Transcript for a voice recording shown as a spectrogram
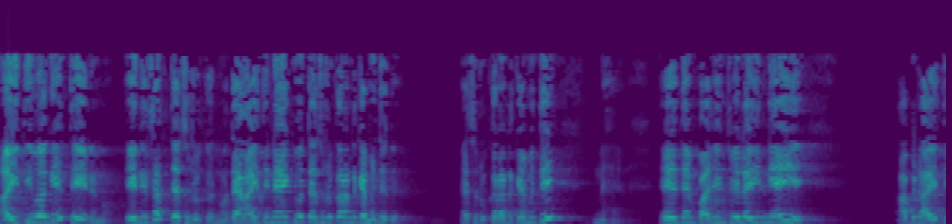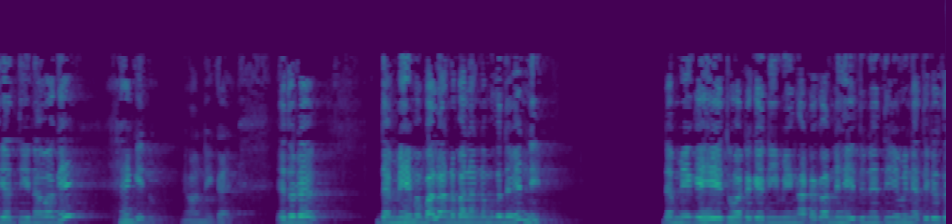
අයිති වගේ තේරෙනවා එනිසත් ඇසුරු කරනවා දැන් අයිති නෑකව ඇසුරු කරන්න කැමතිද ඇසුරු කරන්න කැමති නැහැ. ඒ දැන් පලින්ච වෙලා ඉන්න ඇයි අපිට අයිතියක් තියෙන වගේ හැඟෙනු යන්න එකයි. එතොට දැ මෙහෙම බලන්න බලන්න මොකද වෙන්නේ. දැම් මේක හේතුහට ගැනීමෙන් හටගන්න හේතු නැතිීම නැතිරද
